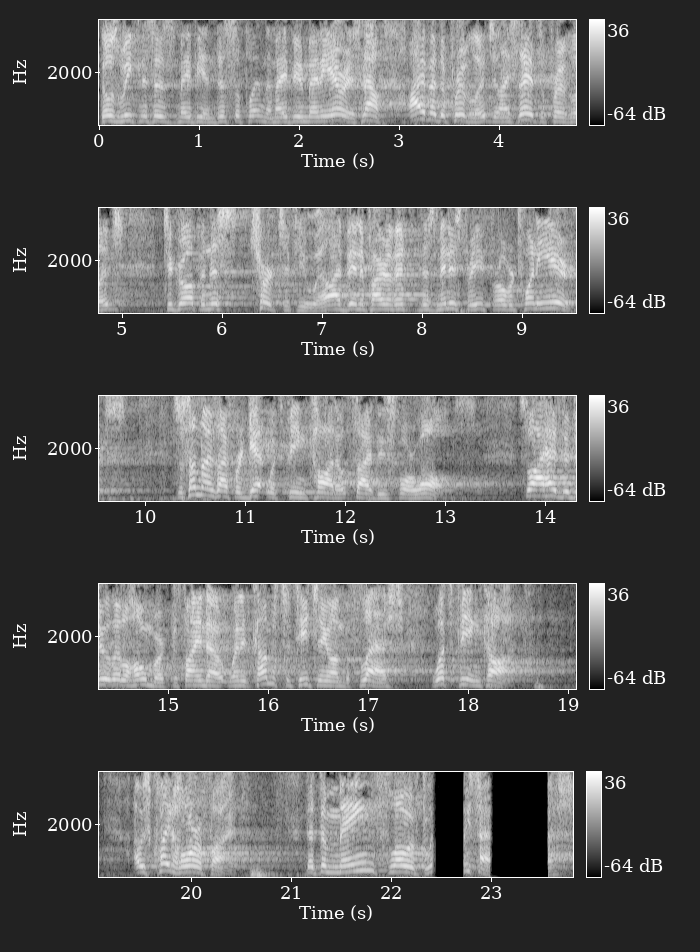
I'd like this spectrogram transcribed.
Those weaknesses may be in discipline, they may be in many areas. Now, I've had the privilege, and I say it's a privilege, to grow up in this church, if you will. I've been a part of it, this ministry, for over 20 years. So sometimes I forget what's being taught outside these four walls. So I had to do a little homework to find out when it comes to teaching on the flesh, what's being taught. I was quite horrified that the main flow of flesh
